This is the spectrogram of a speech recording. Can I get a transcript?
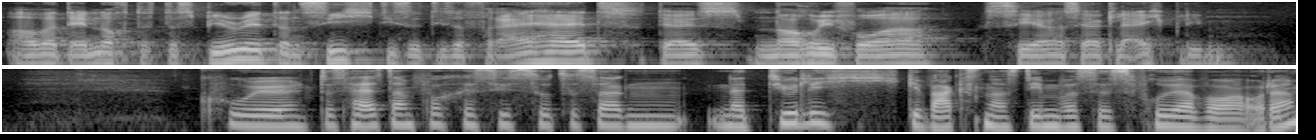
aber dennoch der, der Spirit an sich, diese, diese Freiheit, der ist nach wie vor sehr, sehr gleich geblieben. Cool. Das heißt einfach, es ist sozusagen natürlich gewachsen aus dem, was es früher war, oder?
